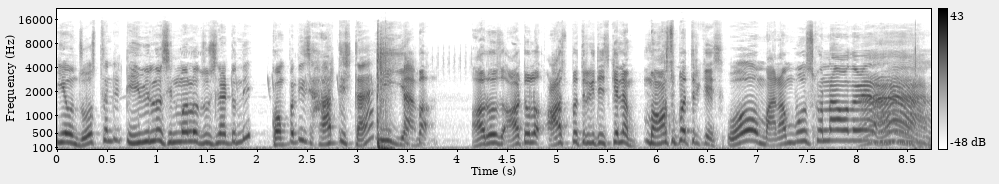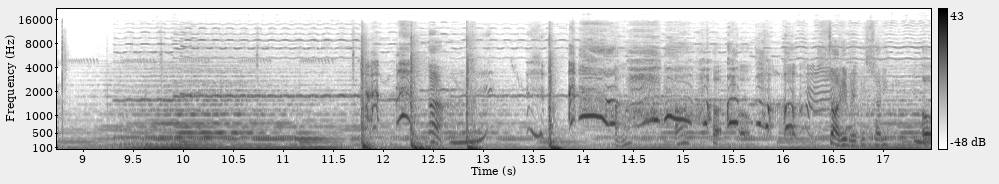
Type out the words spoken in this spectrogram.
ఏం చూస్తుంటే టీవీలో సినిమాలో చూసినట్టుంది. కొంపతీసి అబ్బా. ఆ రోజు ఆటోలో ఆసుపత్రికి తీసుకెళ్ళాం. మా ఆసుపత్రి కేసు. ఓ మనం పూసుకున్నాం సారీ బేబీ సారీ ఓ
